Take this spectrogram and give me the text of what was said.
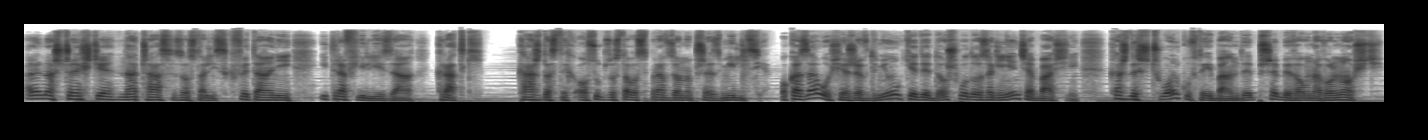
ale na szczęście na czas zostali schwytani i trafili za kratki. Każda z tych osób została sprawdzona przez milicję. Okazało się, że w dniu, kiedy doszło do zaginięcia Basi, każdy z członków tej bandy przebywał na wolności.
